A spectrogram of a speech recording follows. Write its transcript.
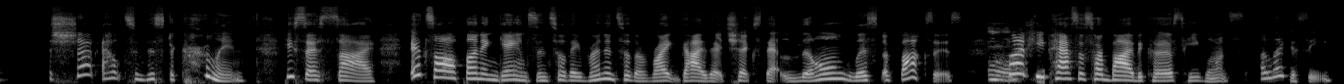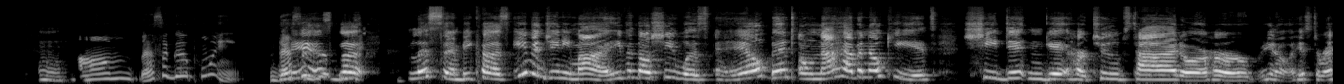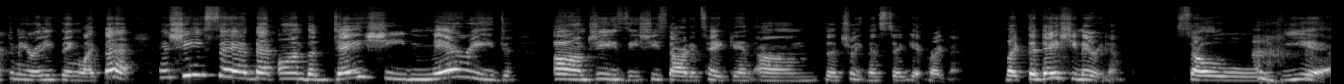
Shout out to Mr. Curlin. He says, Sigh, it's all fun and games until they run into the right guy that checks that long list of boxes. Mm. But he passes her by because he wants a legacy. Mm. Um, that's a good point. That's it is, but listen, because even Jeannie Mai, even though she was hell bent on not having no kids, she didn't get her tubes tied or her, you know, hysterectomy or anything like that. And she said that on the day she married um Jeezy, she started taking um the treatments to get pregnant. Like the day she married him. So yeah,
